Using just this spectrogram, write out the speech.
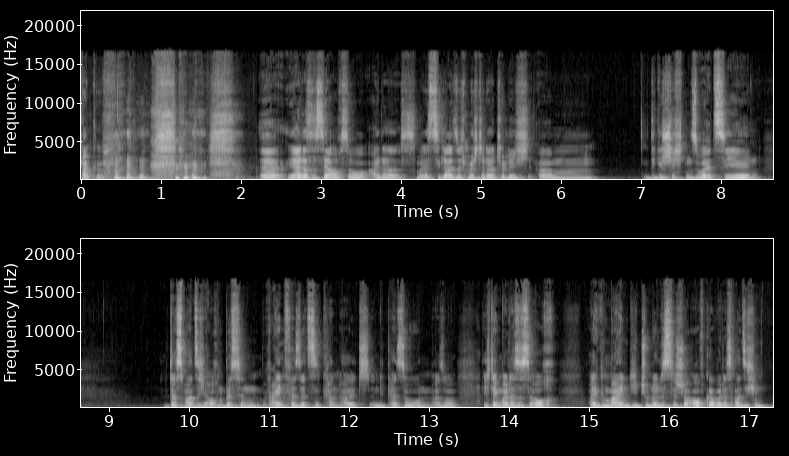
Danke. äh, ja, das ist ja auch so eines meiner Ziele. Also ich möchte natürlich ähm, die Geschichten so erzählen, dass man sich auch ein bisschen reinversetzen kann halt in die Person. Also ich denke mal, das ist auch allgemein die journalistische Aufgabe, dass man sich in,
